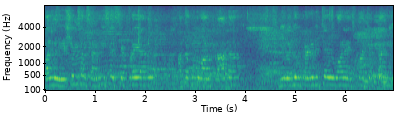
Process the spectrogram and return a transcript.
వాళ్ళు ఎసెన్షియల్ సర్వీసెస్ ఎప్పుడయ్యారు? అంతకుముందు వాళ్ళు కాదా? నీవెందుకు ప్రకటించేవి వాళ్ళు ఎస్మా చట్టాన్ని?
